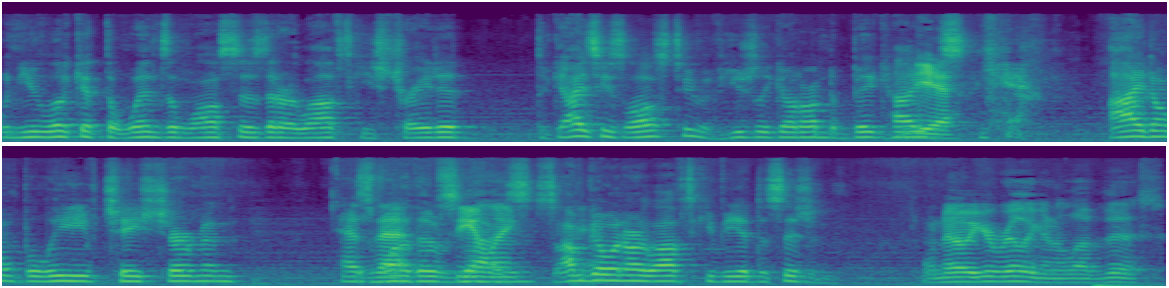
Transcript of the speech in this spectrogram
when you look at the wins and losses that Arlovski's traded, the guys he's lost to have usually gone on to big heights. yeah, yeah. I don't believe Chase Sherman Has one of those ceiling. guys. So I'm going Arlovski via decision. Well, no, you're really gonna love this.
